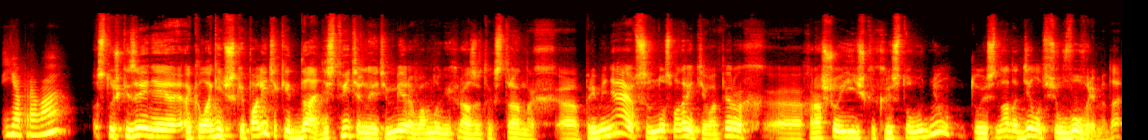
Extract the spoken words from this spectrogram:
Я права? С точки зрения экологической политики, да, действительно, эти меры во многих развитых странах э, применяются. Но смотрите, во-первых, э, хорошо яичко Христову дню, то есть надо делать все вовремя. Да?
